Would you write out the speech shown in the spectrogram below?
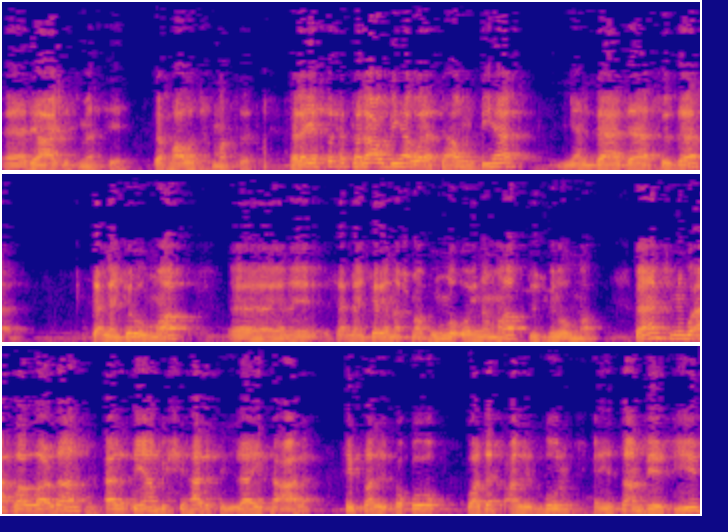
e, riayət etməsi, vəfalı çıxması. Fələ yəsduhə tələu bihə və lətəhəvun fiyhə yəni vədə, sözə səhlənkar olmaq, e, yəni səhlənkar yanaşmaq, bununla oynamaq, düzgün olmaq. Və həmçinin bu əxlaqlardan əl-qiyam bi şəhadəti lillahi təalə, hifzan lil-huquq və dəf'an lil-zulm, yəni insan verdiyi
